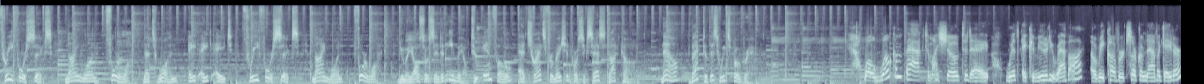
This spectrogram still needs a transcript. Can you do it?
346 9141. That's 1 888 346 9141. You may also send an email to info at transformationforsuccess.com. Now, back to this week's program. Well, welcome back to my show today with a community rabbi, a recovered circumnavigator,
